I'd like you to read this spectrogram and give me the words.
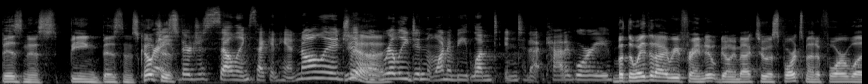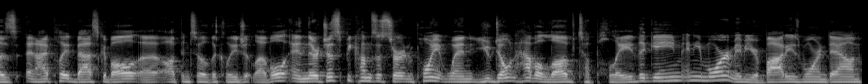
business being business coaches. Right. They're just selling secondhand knowledge. Yeah. Like we really didn't want to be lumped into that category. But the way that I reframed it, going back to a sports metaphor, was, and I played basketball uh, up until the collegiate level, and there just becomes a certain point when you don't have a love to play the game anymore. Maybe your body's worn down,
